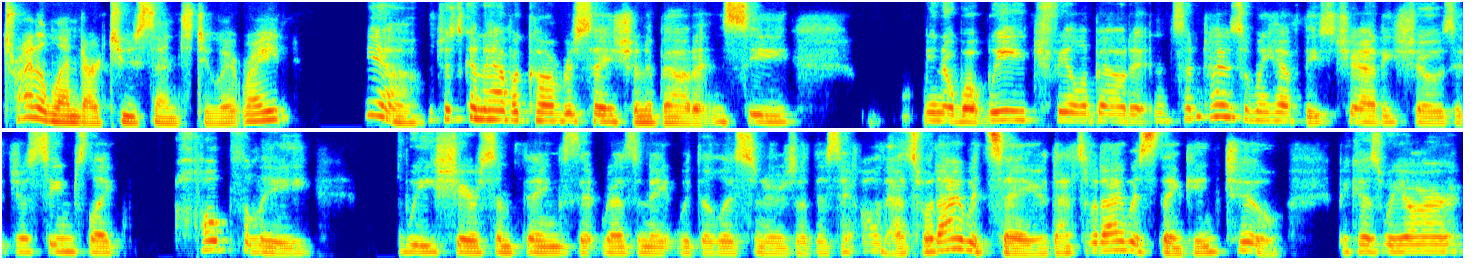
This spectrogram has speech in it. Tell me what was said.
try to lend our two cents to it, right? Yeah, we're just going to have a conversation about it and see you know what we each feel about it and sometimes when we have these chatty shows it just seems like hopefully we share some things that resonate with the listeners or they say oh that's what i would say or that's what i was thinking too because we are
